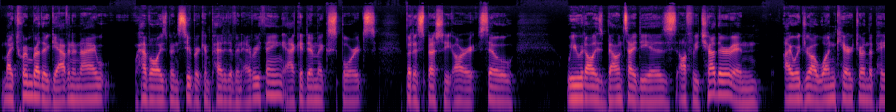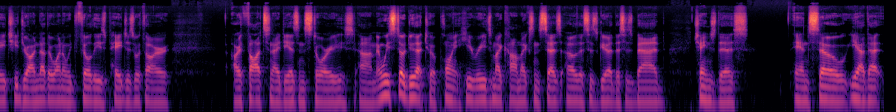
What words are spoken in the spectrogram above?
My twin brother Gavin and I have always been super competitive in everything, academics, sports, but especially art. So we would always bounce ideas off of each other and I would draw one character on the page, he'd draw another one, and we'd fill these pages with our our thoughts and ideas and stories. Um, and we still do that to a point. He reads my comics and says, "Oh, this is good. This is bad. Change this." And so, yeah, that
